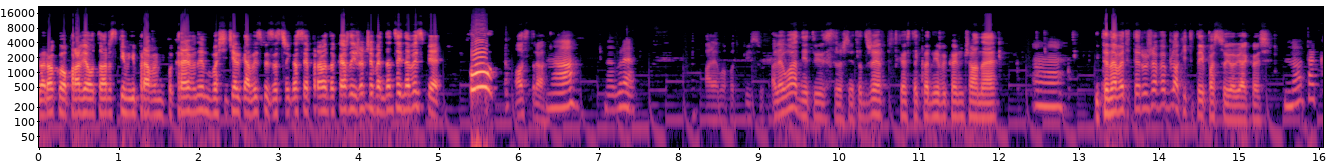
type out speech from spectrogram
roku o prawie autorskim i prawem pokrewnym, właścicielka wyspy zastrzega sobie prawo do każdej rzeczy będącej na wyspie. Uh! Ostra, No, dobre. Ale ma podpisów. Ale ładnie tu jest strasznie, to drzewko jest tak ładnie wykończone. I to nawet te różowe bloki tutaj pasują jakoś. no tak,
